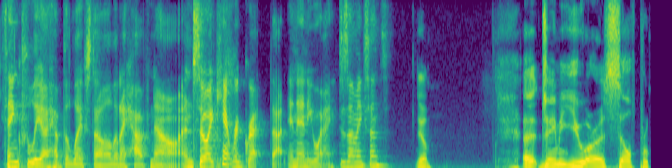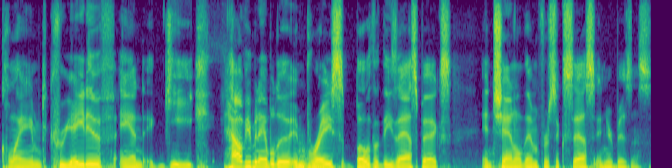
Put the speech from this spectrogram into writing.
thankfully I have the lifestyle that I have now. And so I can't regret that in any way. Does that make sense? Yeah. Uh, Jaime, you are a self proclaimed creative and geek. How have you been able to embrace both of these aspects and channel them for success in your business?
